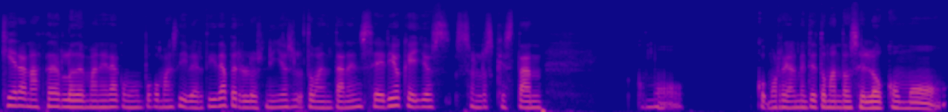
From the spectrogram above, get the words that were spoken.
quieran hacerlo de manera como un poco más divertida, pero los niños lo toman tan en serio que ellos son los que están como, como realmente tomándoselo como,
